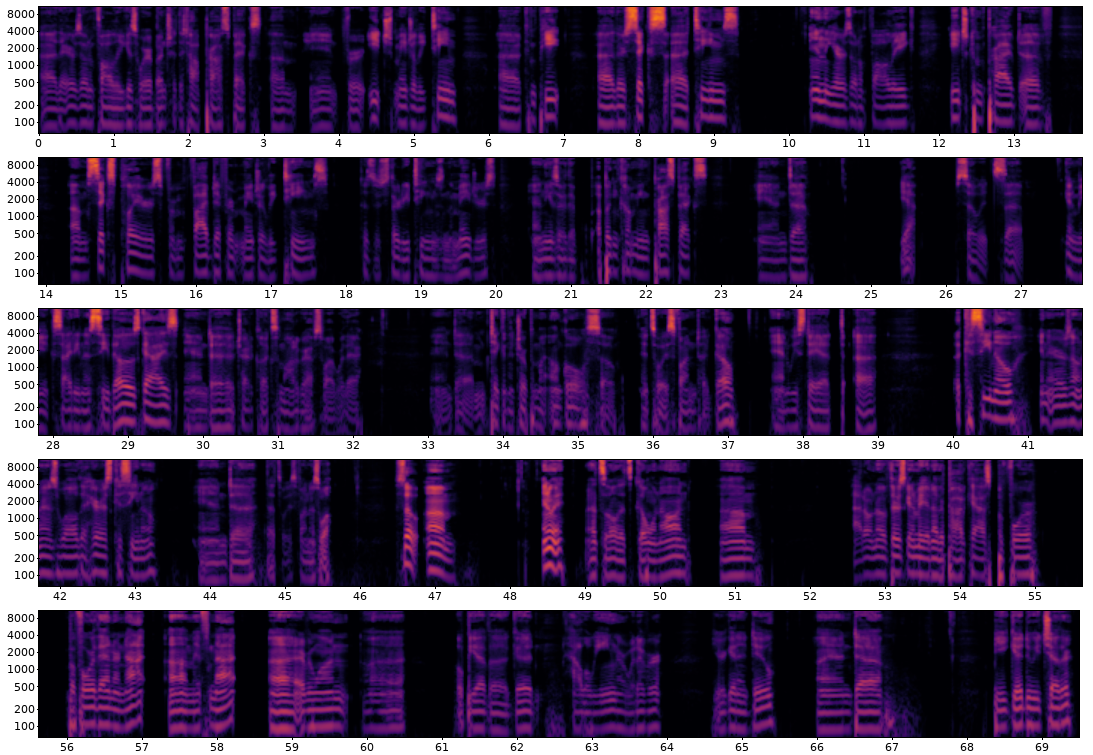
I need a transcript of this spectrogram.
Uh, the Arizona Fall League is where a bunch of the top prospects um, for each major league team uh, compete. Uh, there's six teams in the Arizona Fall League, each comprised of um, six players from five different major league teams because there's 30 teams in the majors, and these are the up and coming prospects, and uh, yeah, so it's uh, gonna be exciting to see those guys and uh, try to collect some autographs while we're there, and um, taking the trip with my uncle, so it's always fun to go, and we stay at uh, a casino in Arizona as well, the Harrah's Casino and uh, that's always fun as well. So, um, anyway, that's all that's going on. Um, I don't know if there's going to be another podcast before before then or not. Um, if not, uh, everyone, uh, hope you have a good Halloween or whatever you're gonna do, and uh, be good to each other.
